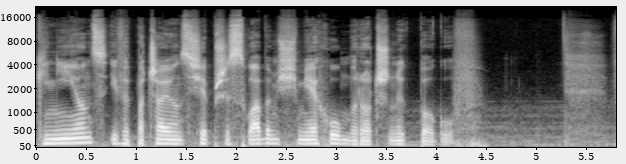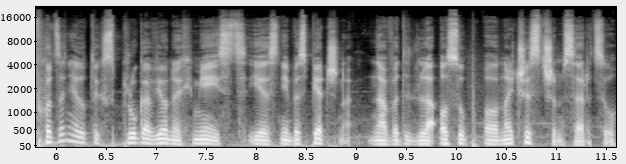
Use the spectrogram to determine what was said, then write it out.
gnijąc i wypaczając się przy słabym śmiechu mrocznych bogów. Wchodzenie do tych splugawionych miejsc jest niebezpieczne, nawet dla osób o najczystszym sercu,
